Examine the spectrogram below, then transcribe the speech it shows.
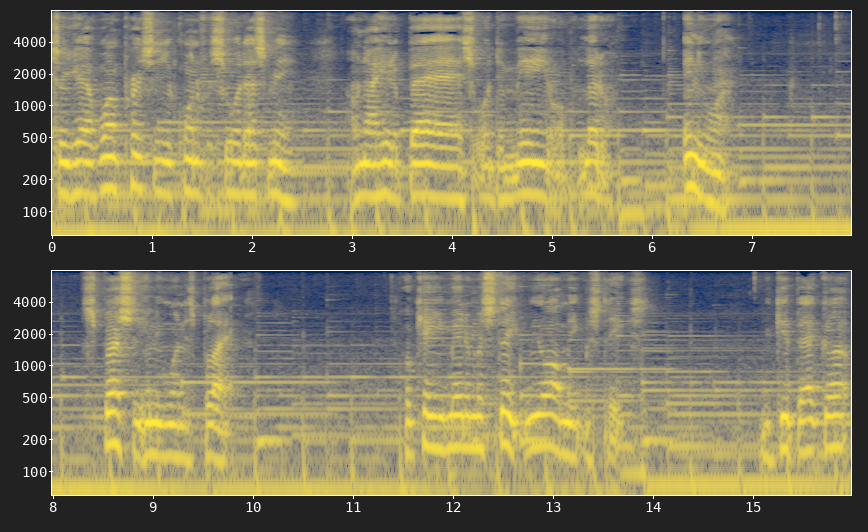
So you have one person in your corner for sure, that's me. I'm not here to bash or demean or belittle anyone, especially anyone that's black. Okay, you made a mistake. We all make mistakes. You get back up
